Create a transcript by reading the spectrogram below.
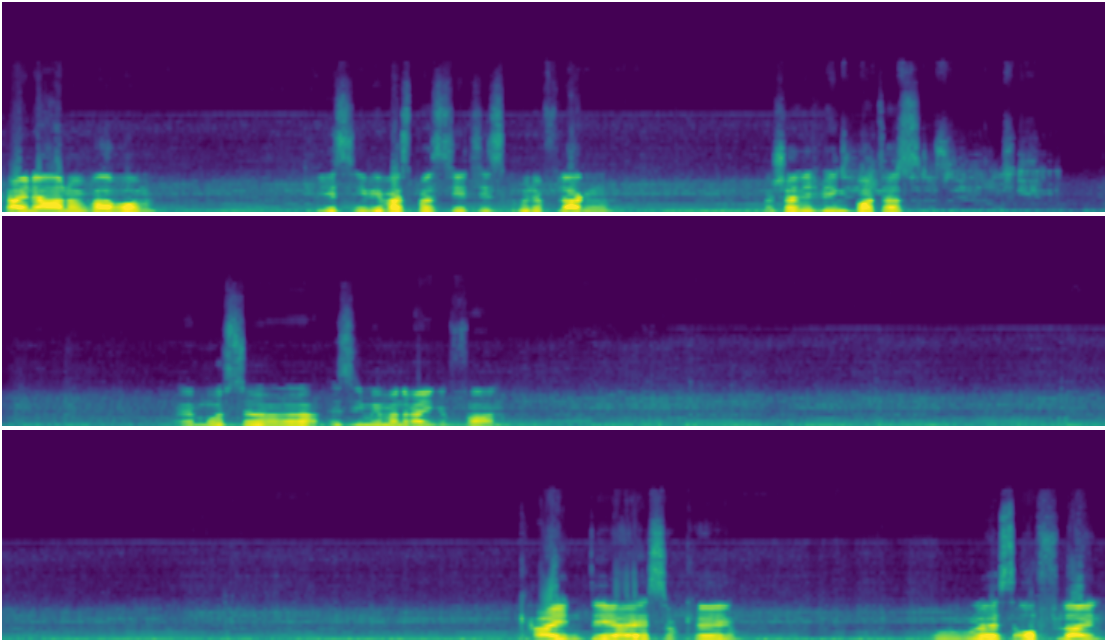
Keine Ahnung warum. Hier ist irgendwie was passiert, hier ist grüne Flaggen. Wahrscheinlich wegen Bottas. Er musste oder ist ihm jemand reingefahren? Kein DRS, okay. Oder er ist offline.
